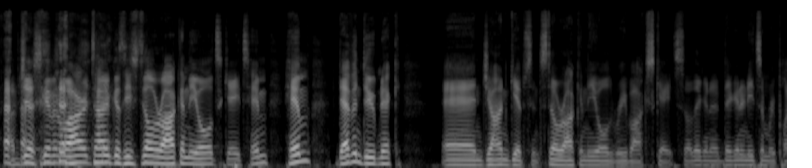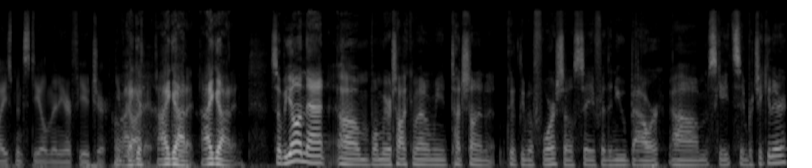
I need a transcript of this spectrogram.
I'm just giving him a hard time because he's still rocking the old skates. Him, him, Devan Dubnyk, and John Gibson still rocking the old Reebok skates. So they're gonna they're gonna need some replacement steel in the near future. You I got got it. I got it. I got it. So beyond that, um, when we were talking about, it, we touched on it quickly before. So say for the new Bauer um, skates in particular,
